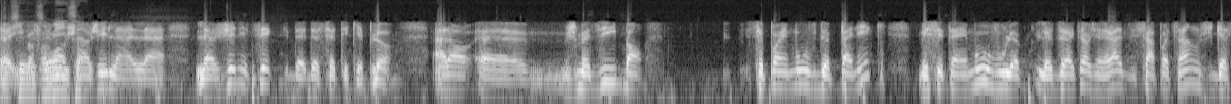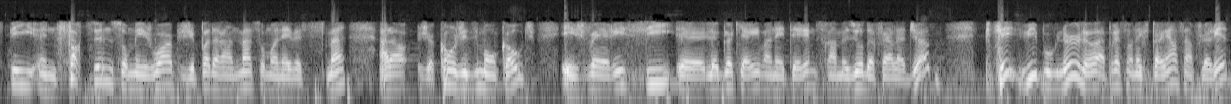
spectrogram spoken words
euh, il va falloir changer la, la, la génétique de, de cette équipe-là. Alors, euh, je me dis, bon, c'est pas un move de panique, mais c'est un move où le, directeur général dit ça n'a pas de sens, je gaspille une fortune sur mes joueurs puis j'ai pas de rendement sur mon investissement. Alors, je congédie mon coach et je verrai si euh, le gars qui arrive en intérim sera en mesure de faire la job. Puis tu sais, lui, Bougner, là, après son expérience en Floride,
